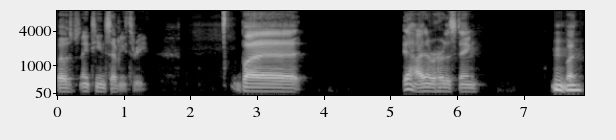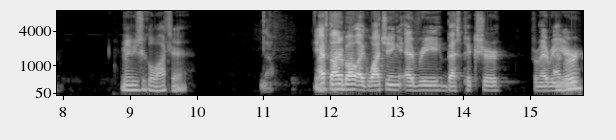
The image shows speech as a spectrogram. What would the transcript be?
but it was 1973 but yeah i never heard of this thing but Mm-mm. maybe you should go watch it. no Yeah. i've thought about like watching every best picture from every year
